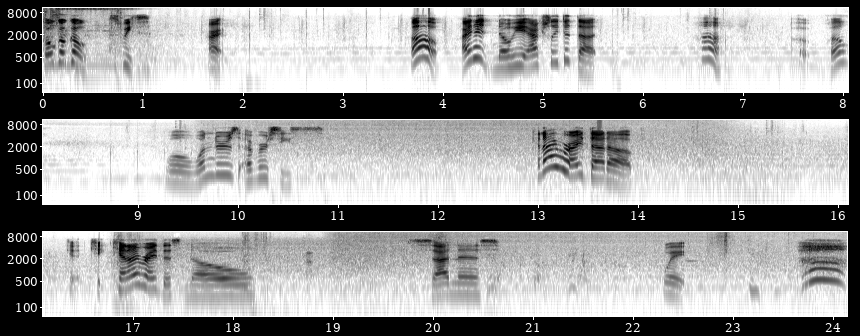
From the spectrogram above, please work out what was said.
go, go, go. Sweet. Alright. Oh, I didn't know he actually did that. Huh. Oh, well. Will wonders ever cease? Can I ride that up? Can, can, can I ride this? No. sadness. Wait.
